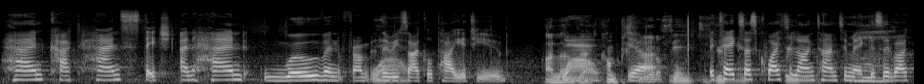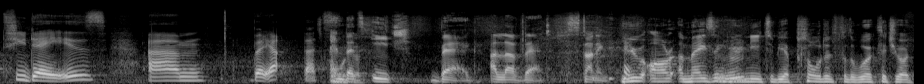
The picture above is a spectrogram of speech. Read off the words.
hand cut, hand stitched, and hand woven from Wow. the recycled tire tube. I love Wow. that completely. Yeah. Beautiful. It takes us quite a long time to make this, about two days. Um, but yeah, that's And Gorgeous. that's each bag. I love that. Stunning. You are amazing. You need to be applauded for the work that you are doing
